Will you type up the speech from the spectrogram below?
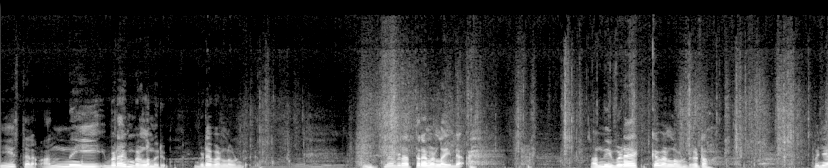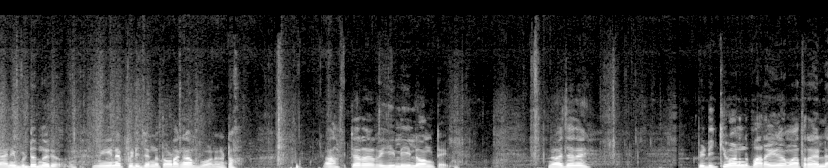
ഈ സ്ഥലം അന്ന് ഈ ഇവിടെയും വെള്ളം വരും. ഇവിടെ വെള്ളമുണ്ട്. ഇന്ന് ഇവിടെ അത്ര വെള്ളമില്ല. അന്ന് ഇവിടെയൊക്കെ വെള്ളമുണ്ട് കേട്ടോ. അപ്പോൾ ഞാൻ ഇവിടെ നിന്നൊരു മീനെ പിടിച്ചങ്ങ് തുടങ്ങാൻ പോവാണ് കേട്ടോ. After a really long time എന്ന് വെച്ചാൽ അതെ പിടിക്കുവാണെന്ന് പറയുക മാത്രമല്ല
